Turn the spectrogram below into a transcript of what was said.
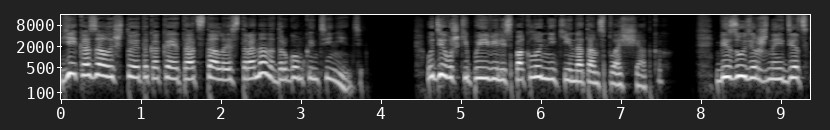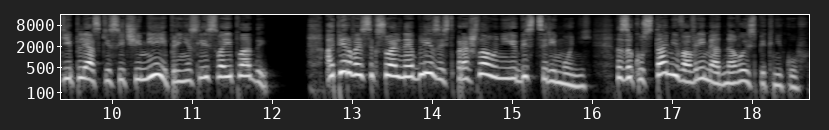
ей казалось, что это какая-то отсталая страна на другом континенте. У девушки появились поклонники и на танцплощадках. Безудержные детские пляски с Ичимеей принесли свои плоды. А первая сексуальная близость прошла у нее без церемоний, за кустами во время одного из пикников.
